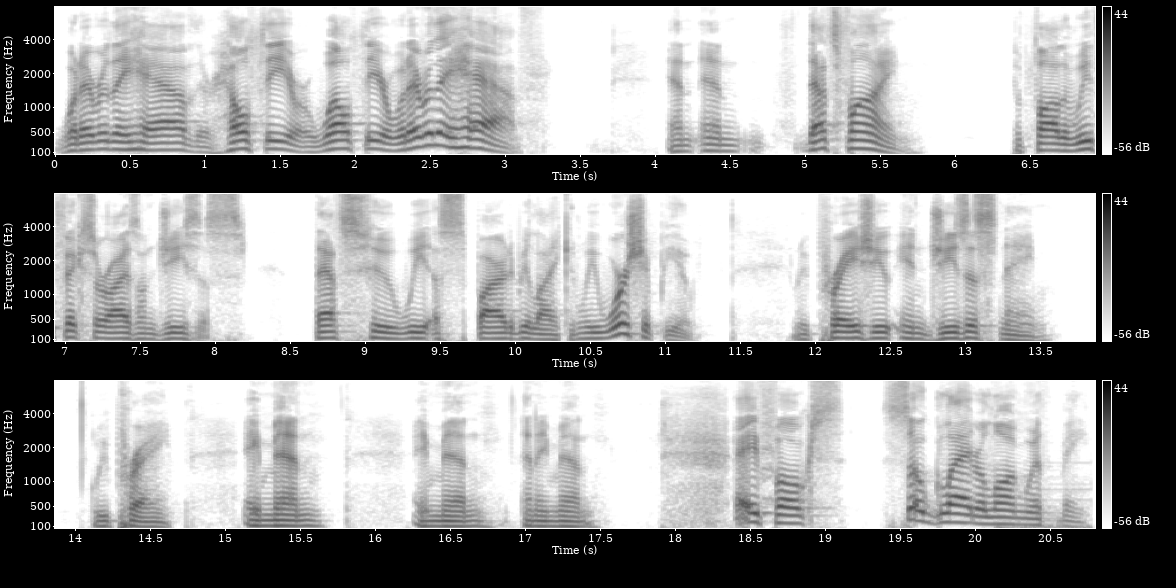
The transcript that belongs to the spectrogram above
whatever they have, they're healthy or wealthy or whatever they have. And, and that's fine. But Father, we fix our eyes on Jesus. That's who we aspire to be like. And we worship you. And we praise you in Jesus' name. We pray. Amen, amen, and amen. Hey, folks, so glad you're along with me.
